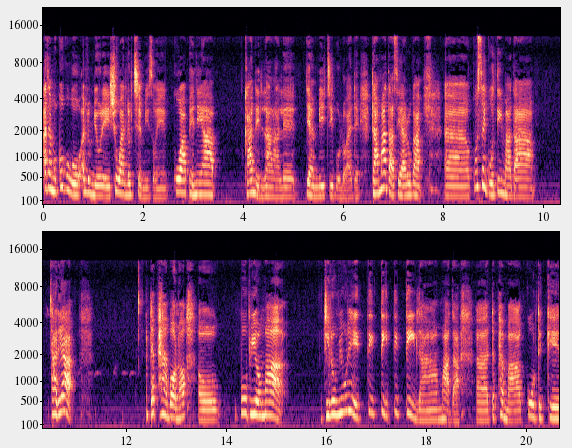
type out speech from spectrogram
အဲ့ကြောင့်မကိုကိုကိုအဲ့လိုမျိုးတွေ show ရလုပ်ချင်ပြီဆိုရင်ကိုကဘယ်နေရာ ကနေလာတာလဲပြန်မေးကြည့်ဖို့လိုအပ်တယ်ဒါမှသာဆရာတို့ကအဲကိုယ်စိတ်ကိုတိမှသာဒါတွေကတဖန်ပေါ့နော်ဟိုပို့ပြီးတော့မှ ဒီလိုမျိုးတွေတိတိတိတိလာမှဒါအာတစ်ဖက်မှာကိုတကယ်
